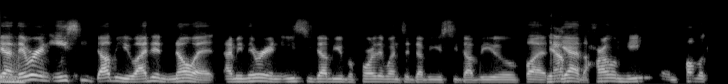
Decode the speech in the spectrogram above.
Yeah, they were in ECW. I didn't know it. I mean, they were in ECW before they went to WCW. But yep. yeah, the Harlem Heat and Public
